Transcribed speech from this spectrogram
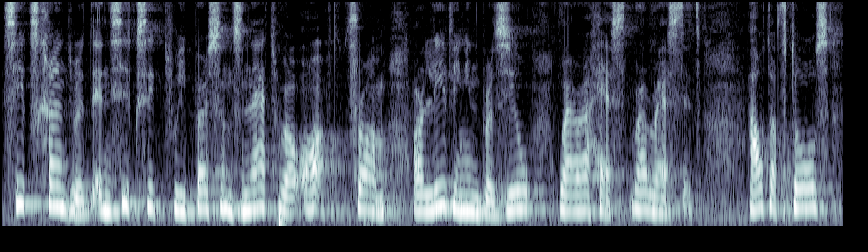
663 persons natural from or living in Brazil were, arrested. Out of those,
